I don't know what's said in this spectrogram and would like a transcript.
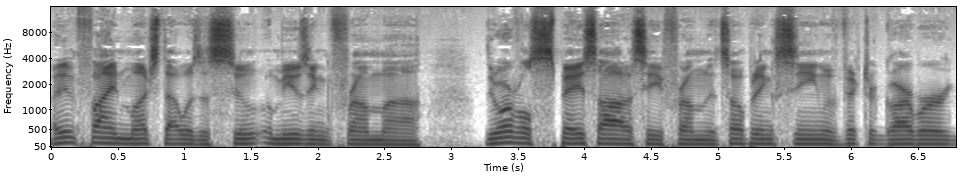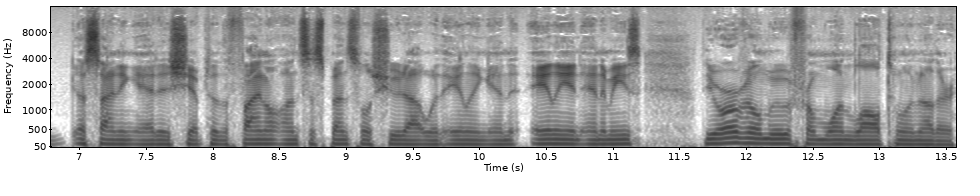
I didn't find much that was assu- amusing from uh, the Orville Space Odyssey, from its opening scene with Victor Garber assigning Ed his ship to the final unsuspenseful shootout with alien, en- alien enemies. The Orville moved from one lull to another.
